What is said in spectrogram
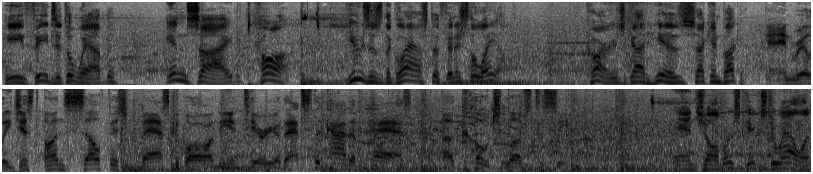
He feeds it to Webb. Inside, Carr. Uses the glass to finish the layup. Carr's got his second bucket. And really just unselfish basketball on the interior. That's the kind of pass a coach loves to see. And Chalmers kicks to Allen.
